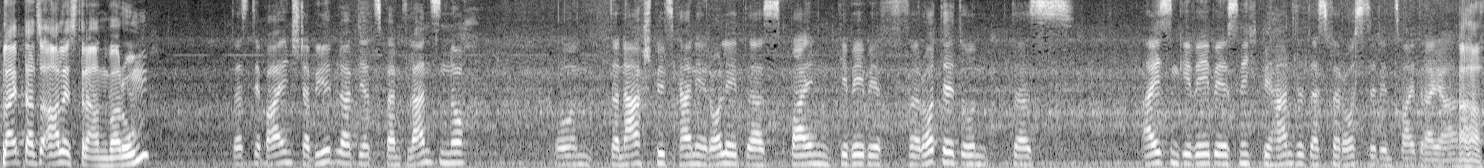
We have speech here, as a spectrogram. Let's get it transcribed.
Bleibt also alles dran. Warum? Dass der Ballen stabil bleibt jetzt beim Pflanzen noch. Und danach spielt es keine Rolle, dass Ballengewebe verrottet und das Eisengewebe ist nicht behandelt, das verrostet in zwei, drei Jahren. Aha,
